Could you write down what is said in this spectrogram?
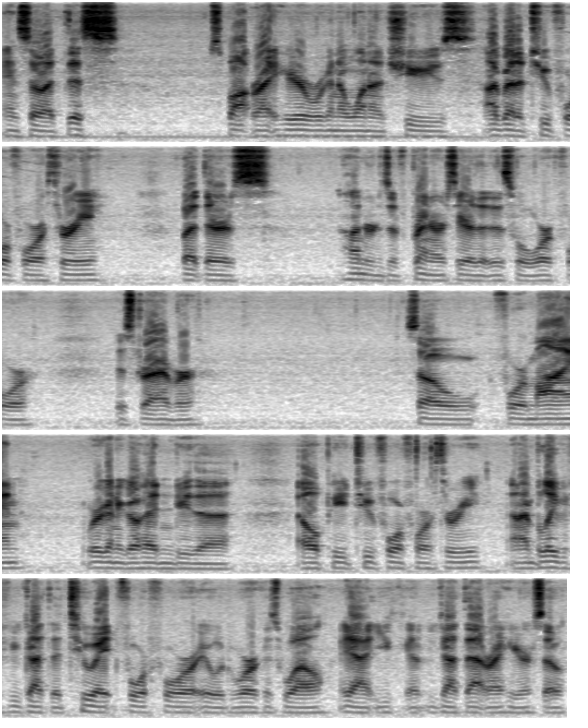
And so at this spot right here we're gonna want to choose I've got a 2443 but there's hundreds of printers here that this will work for this driver. So for mine we're gonna go ahead and do the LP2443 and I believe if you've got the 2844 it would work as well. Yeah you, you got that right here. So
